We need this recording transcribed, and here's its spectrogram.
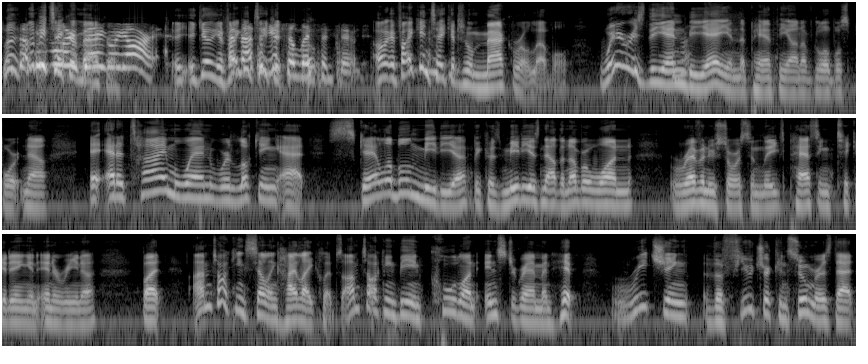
let, let me take it macro. We are. Hey, Gillian, if and I can take it to listen to. Oh, oh, if I can take it to a macro level, where is the uh-huh. NBA in the pantheon of global sport now? At a time when we're looking at scalable media, because media is now the number one revenue source in leagues, passing ticketing and in arena. But I'm talking selling highlight clips. I'm talking being cool on Instagram and hip, reaching the future consumers that,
